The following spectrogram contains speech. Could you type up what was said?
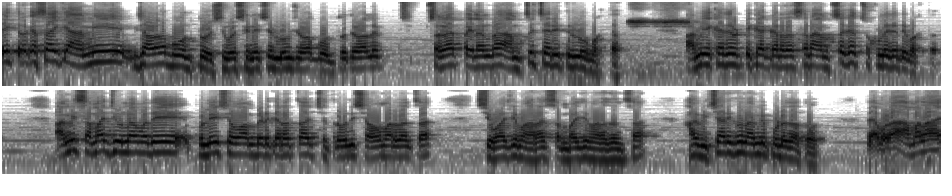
एक तर कसं आहे की आम्ही ज्यावेळेला बोलतो शिवसेनेचे लोक जेव्हा बोलतो त्यावेळेला सगळ्यात पहिल्यांदा आमचं चरित्र लोक बघतात. आम्ही एखाद्यावर टीका करत असताना आमचं काय चुकलं का ते बघतात. आम्ही समाज जीवनामध्ये फुले शाहू आंबेडकरांचा छत्रपती शाहू महाराजांचा शिवाजी महाराज संभाजी महाराजांचा हा विचार घेऊन आम्ही पुढे जातो. त्यामुळं आम्हाला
